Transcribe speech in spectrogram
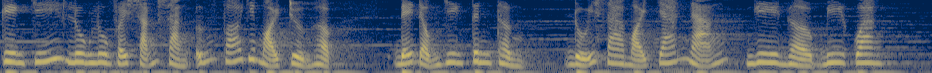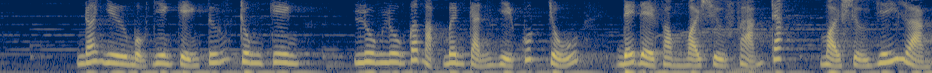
kiên trí luôn luôn phải sẵn sàng ứng phó với mọi trường hợp để động viên tinh thần, đuổi xa mọi chán nản, nghi ngờ, bi quan. Nó như một viên kiện tướng trung kiên, luôn luôn có mặt bên cạnh vị quốc chủ để đề phòng mọi sự phản trắc, mọi sự giấy loạn.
